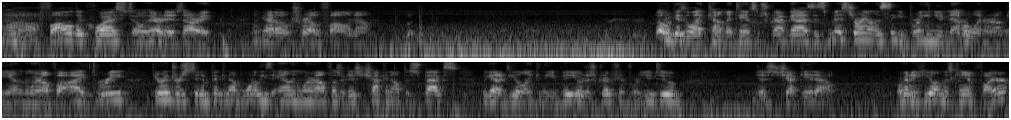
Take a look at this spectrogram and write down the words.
Oh, follow the quest. Oh, there it is. All right. We got a little trail to follow now. Don't forget to like, comment, and subscribe, guys. It's Mr. Alan C bringing you Neverwinter on the Alienware Alpha i3. If you're interested in picking up one of these Alienware Alphas or just checking out the specs, we got a deal link in the video description for YouTube. Just check it out. We're going to heal in this campfire.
